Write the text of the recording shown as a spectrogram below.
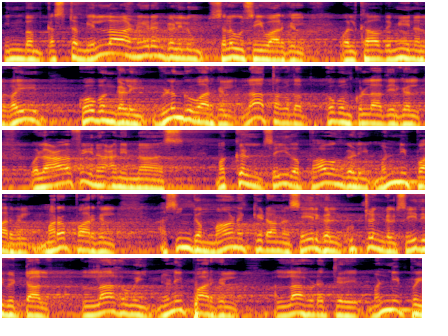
இன்பம் கஷ்டம் எல்லா நேரங்களிலும் செலவு செய்வார்கள். வல் காதிமீன் அல் கைத் கோபங்களை விழுங்குவார்கள். லா தகுதப் கோபம் கொள்ளாதீர்கள். வல் ஆஃபீன அனின்னாஸ் மக்கள் செய்த பாவங்களை மன்னிப்பார்கள் மறப்பார்கள். அசிங்கம் மானக்கேடான செயல்கள் குற்றங்கள் செய்துவிட்டால் அல்லாஹுவை நினைப்பார்கள். அல்லாஹ்விடத்திலே மன்னிப்பை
